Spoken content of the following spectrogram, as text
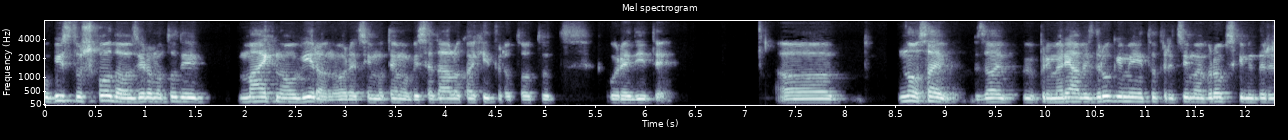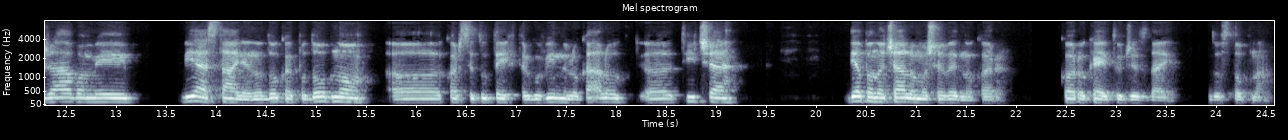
v bistvu škoda, oziroma tudi majhna ovira. No, recimo, temu bi se dalo kaj hitro to tudi urediti. Uh, no, vsaj zdaj, v primerjavi z drugimi, tudi recimo evropskimi državami, je stanje no, dokaj podobno, uh, kar se tudi teh trgovin in lokalov uh, tiče. Je pa načeloma še vedno kar kar ok, tudi zdaj dostopna.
